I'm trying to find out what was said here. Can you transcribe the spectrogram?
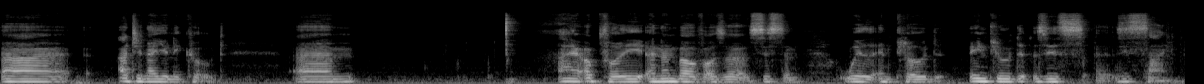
uh, Athena Unicode. Um, I hopefully a number of other systems will include include this uh, this sign.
